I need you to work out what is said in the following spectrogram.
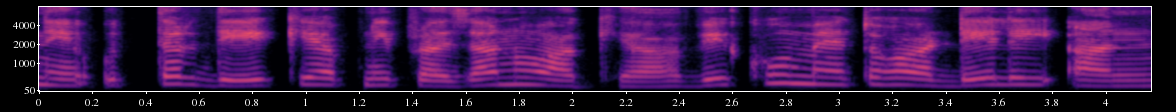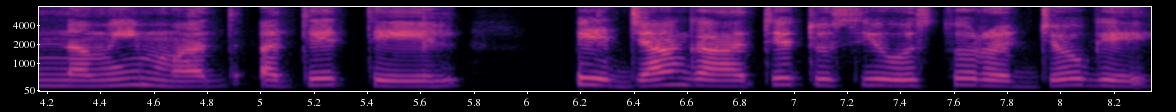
ਨੇ ਉੱਤਰ ਦੇ ਕੇ ਆਪਣੀ ਪ੍ਰਜਾ ਨੂੰ ਆਖਿਆ, ਵੇਖੋ, ਮੈਂ ਤੁਹਾਡੇ ਲਈ ਅੰਨ ਨਵੀਂ ਮਦ ਅਤੇ ਤੇਲ ਭੇਜਾਂਗਾ ਤੇ ਤੁਸੀਂ ਉਸ ਤੋਂ ਰੱਜੋਗੇ।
